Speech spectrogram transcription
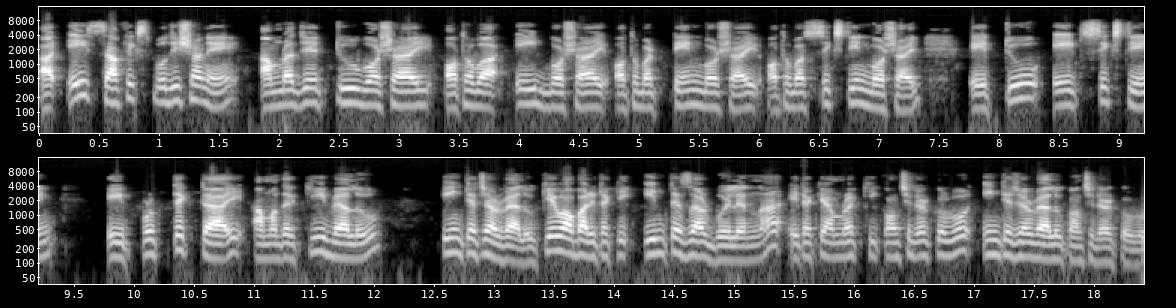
আর এই সাফিক্স পজিশনে আমরা যে টু বসাই অথবা এইট বসাই অথবা টেন বসাই অথবা সিক্সটিন বসাই, এই টু এইট সিক্সটিন এই প্রত্যেকটাই আমাদের কি ভ্যালু ইন্টেজার ভ্যালু কেউ আবার এটাকে ইন্টেজার বললেন না, এটাকে আমরা কি কনসিডার করব? ইন্টেজার ভ্যালু কনসিডার করব।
